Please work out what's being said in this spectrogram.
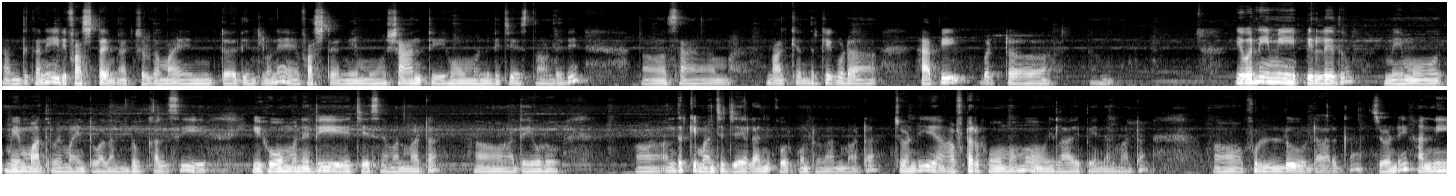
అందుకని ఇది ఫస్ట్ టైం యాక్చువల్గా మా ఇంటి దీంట్లోనే ఫస్ట్ టైం మేము శాంతి హోమం అనేది చేస్తూ ఉండేది. సా నాకు అందరికీ కూడా హ్యాపీ బట్ ఎవరిని ఏమీ పిలలేదు. మేము మేము మాత్రమే మా ఇంటి వాళ్ళందరూ కలిసి ఈ హోమ్ అనేది చేసామన్నమాట. దేవుడు అందరికీ మంచి చేయాలని కోరుకుంటున్నాను అనమాట చూడండి ఆఫ్టర్ హోమము ఇలా అయిపోయిందనమాట ఫుల్ డార్క్గా. చూడండి అన్నీ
